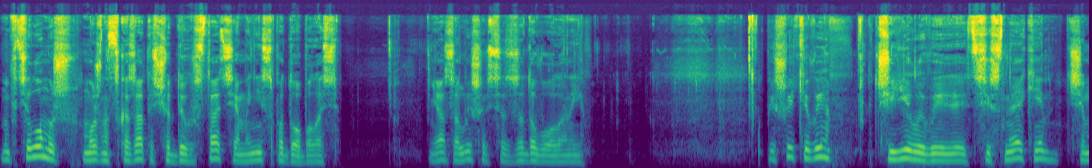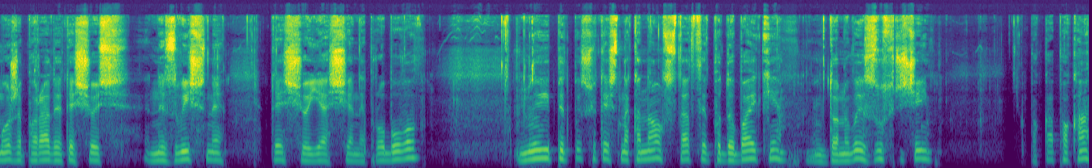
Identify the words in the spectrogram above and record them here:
Ну, в цілому ж можна сказати, що дегустація мені сподобалась. Я залишився задоволений. Пишіть ви, чи їли ви ці снеки, чи може порадити щось незвичне, те, що я ще не пробував. Ну і підписуйтесь на канал, ставте вподобайки. До нових зустрічей. Пока-пока.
